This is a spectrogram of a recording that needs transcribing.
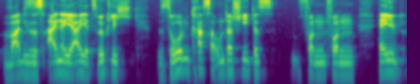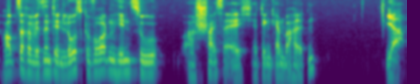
War dieses eine Jahr jetzt wirklich so ein krasser Unterschied, dass von, von, hey, Hauptsache wir sind den losgeworden, hin zu, oh scheiße, ey, ich hätte den gern behalten? Ja,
